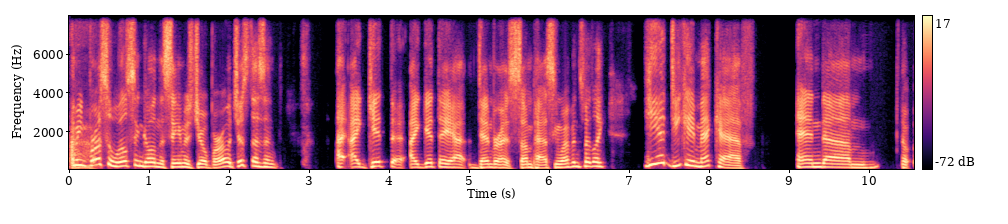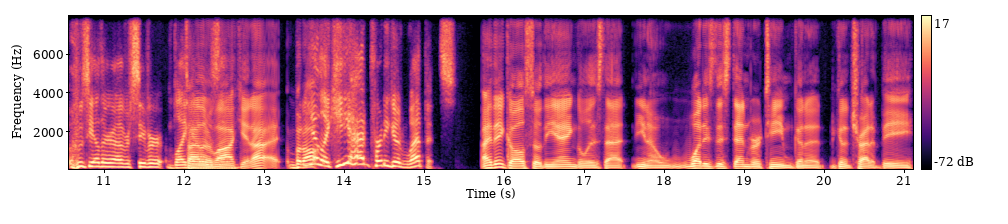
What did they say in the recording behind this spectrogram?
I mean, Russell Wilson going the same as Joe Burrow, it just doesn't. I, I get that. I get they have, Denver has some passing weapons, but like he had DK Metcalf and um, who's the other uh, receiver? Blake Tyler Lockett. I, but all, Yeah, like he had pretty good weapons. I think also the angle is that you know what is this Denver team gonna gonna try to be,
